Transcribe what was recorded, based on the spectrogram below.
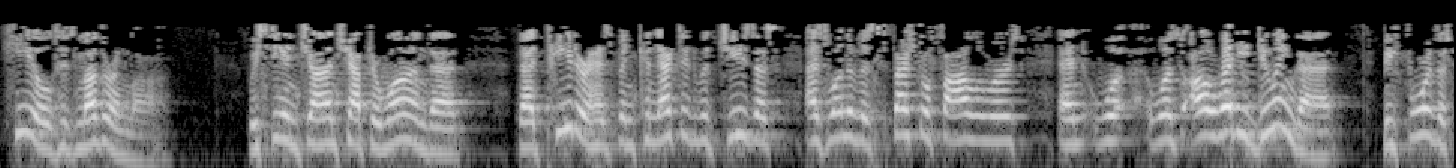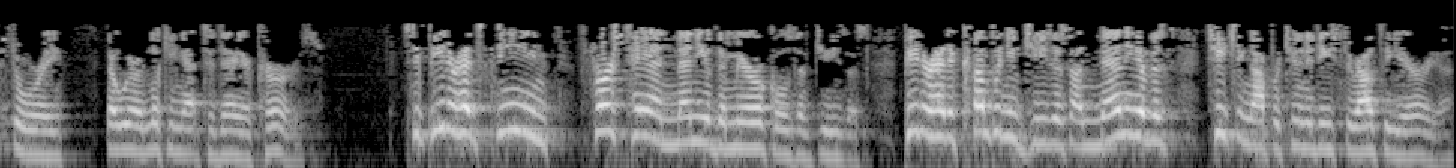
healed his mother in law. We see in John chapter 1 that, that Peter has been connected with Jesus as one of his special followers and w- was already doing that before the story that we're looking at today occurs. See, Peter had seen firsthand many of the miracles of Jesus. Peter had accompanied Jesus on many of his teaching opportunities throughout the area.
